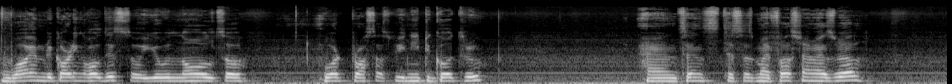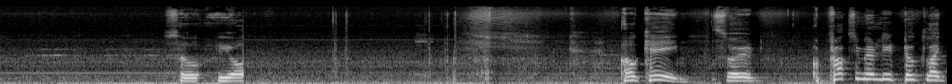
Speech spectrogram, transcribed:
Why I'm recording all this so you will know also what process we need to go through. And since this is my first time as well so we all okay so it approximately took like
